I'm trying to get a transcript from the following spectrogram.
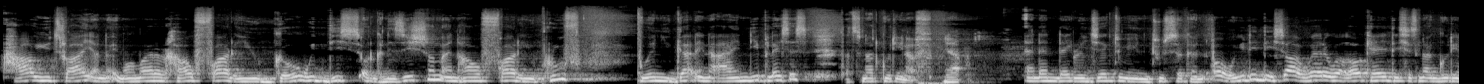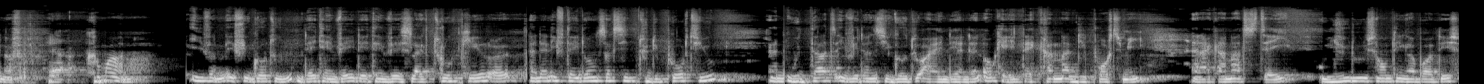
how you try and no matter how far you go with this organization and how far you prove when you get in IND places, that's not good enough. Yeah and then they reject you in two seconds. Oh, you did this. Oh, very well. Okay, this is not good enough. Yeah. Come on. Even if you go to DT&V, DT&V is like true care. Uh, and then if they don't succeed to deport you, and with that evidence, you go to IND, and then, okay, they cannot deport me and I cannot stay. Will you do something about this?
